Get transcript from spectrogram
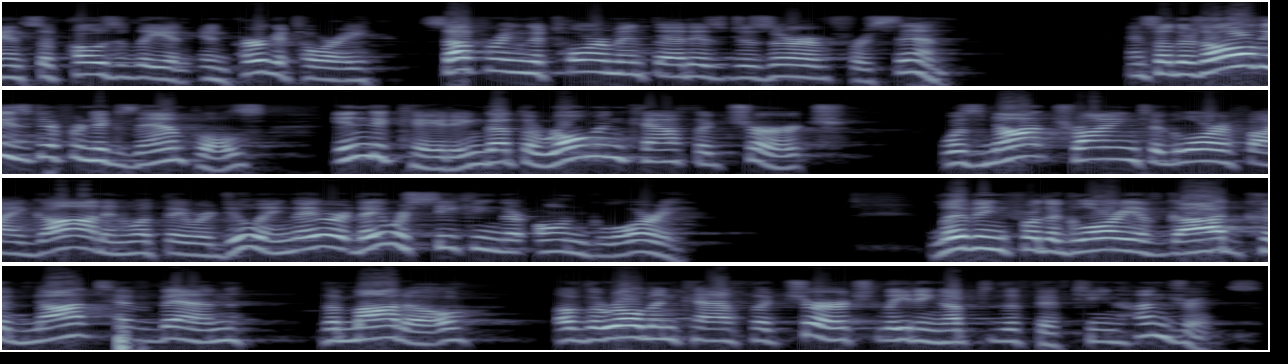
and supposedly in, in purgatory, suffering the torment that is deserved for sin. And so there's all these different examples indicating that the Roman Catholic Church was not trying to glorify God in what they were doing. They were, they were seeking their own glory. Living for the glory of God could not have been the motto of the Roman Catholic Church leading up to the 1500s.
